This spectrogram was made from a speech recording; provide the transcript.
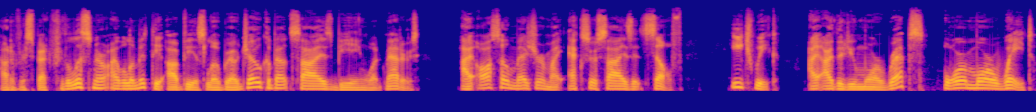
Out of respect for the listener, I will omit the obvious lowbrow joke about size being what matters. I also measure my exercise itself. Each week, I either do more reps or more weight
